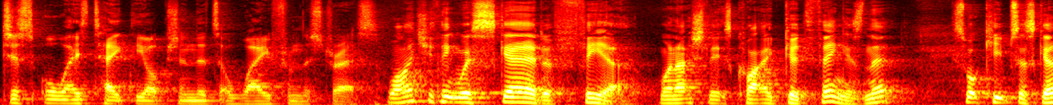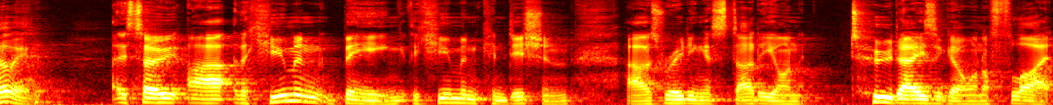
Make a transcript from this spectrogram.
just always take the option that's away from the stress. Why do you think we're scared of fear when actually it's quite a good thing, isn't it? It's what keeps us going. So uh, the human being, the human condition, I was reading a study on two days ago on a flight.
